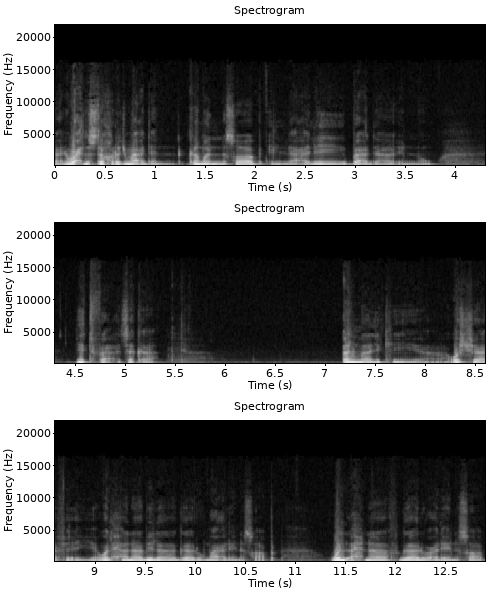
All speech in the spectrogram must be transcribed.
يعني واحد استخرج معدن كم النصاب اللي عليه بعدها أنه يدفع زكاة. المالكية والشافعية والحنابلة قالوا ما عليه نصاب. والأحناف قالوا عليه نصاب.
